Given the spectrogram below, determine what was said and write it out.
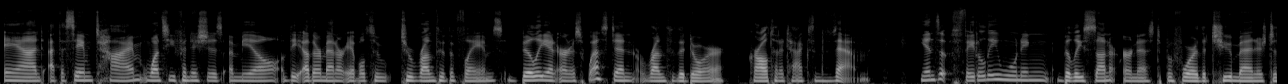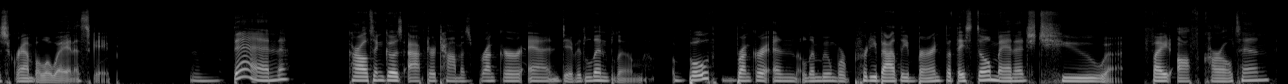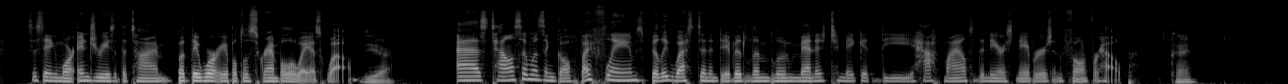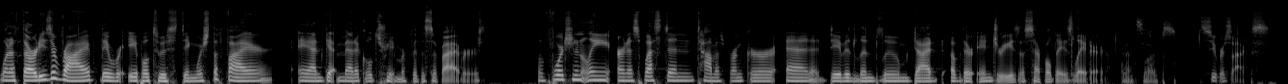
And at the same time, once he finishes Emile, the other men are able to, to run through the flames. Billy and Ernest Weston run through the door. Carlton attacks them. He ends up fatally wounding Billy's son Ernest before the two manage to scramble away and escape. Then Carlton goes after Thomas Brunker and David Lindblom. Both Brunker and Lindblom were pretty badly burned, but they still managed to fight off Carlton, sustaining more injuries at the time, but they were able to scramble away as well. Yeah. As Taliesin was engulfed by flames, Billy Weston and David Lindblom managed to make it the half mile to the nearest neighbors and phone for help. Okay. When authorities arrived, they were able to extinguish the fire and get medical treatment for the survivors. Unfortunately, Ernest Weston, Thomas Brunker, and David Lindblom died of their injuries several days later. That sucks. Super sucks.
